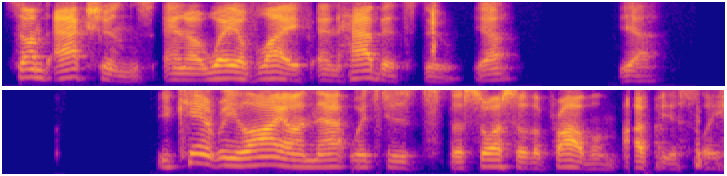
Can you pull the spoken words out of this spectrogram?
Some actions and a way of life and habits do. Yeah. Yeah. You can't rely on that which is the source of the problem, obviously.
